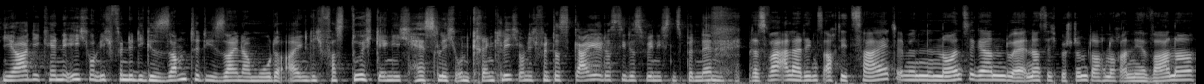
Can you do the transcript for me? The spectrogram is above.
Ja, die kenne ich und ich finde die gesamte Designermode eigentlich fast durchgängig hässlich und kränklich. Und ich finde das geil, dass sie das wenigstens benennen. Das war allerdings auch die Zeit in den 90ern. Du erinnerst dich bestimmt auch noch an Nirvana.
